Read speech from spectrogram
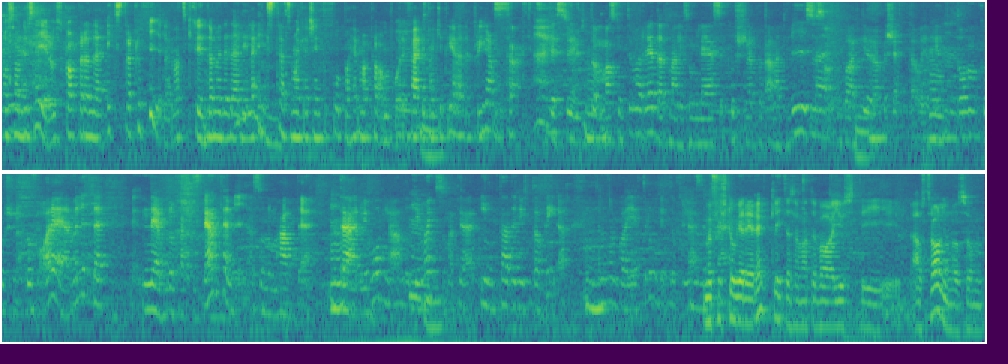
Så Och som du säger, att skapa den där extra profilen, att krydda med det där lilla extra som man kanske inte får på hemmaplan på det färdigpaketerade programmet. Exakt. Dessutom, man ska inte vara rädd att man liksom läser kurserna på ett annat vis och Nej. sånt och bara Mm. översätta. Och jag vet att de kurserna, då var det även lite neuro faktiskt den terminen som de hade där i Holland. Och det var inte som att jag inte hade nytta av det. Utan det var bara jätteroligt att få läsa Men förstod jag det rätt lite som att det var just i Australien då som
